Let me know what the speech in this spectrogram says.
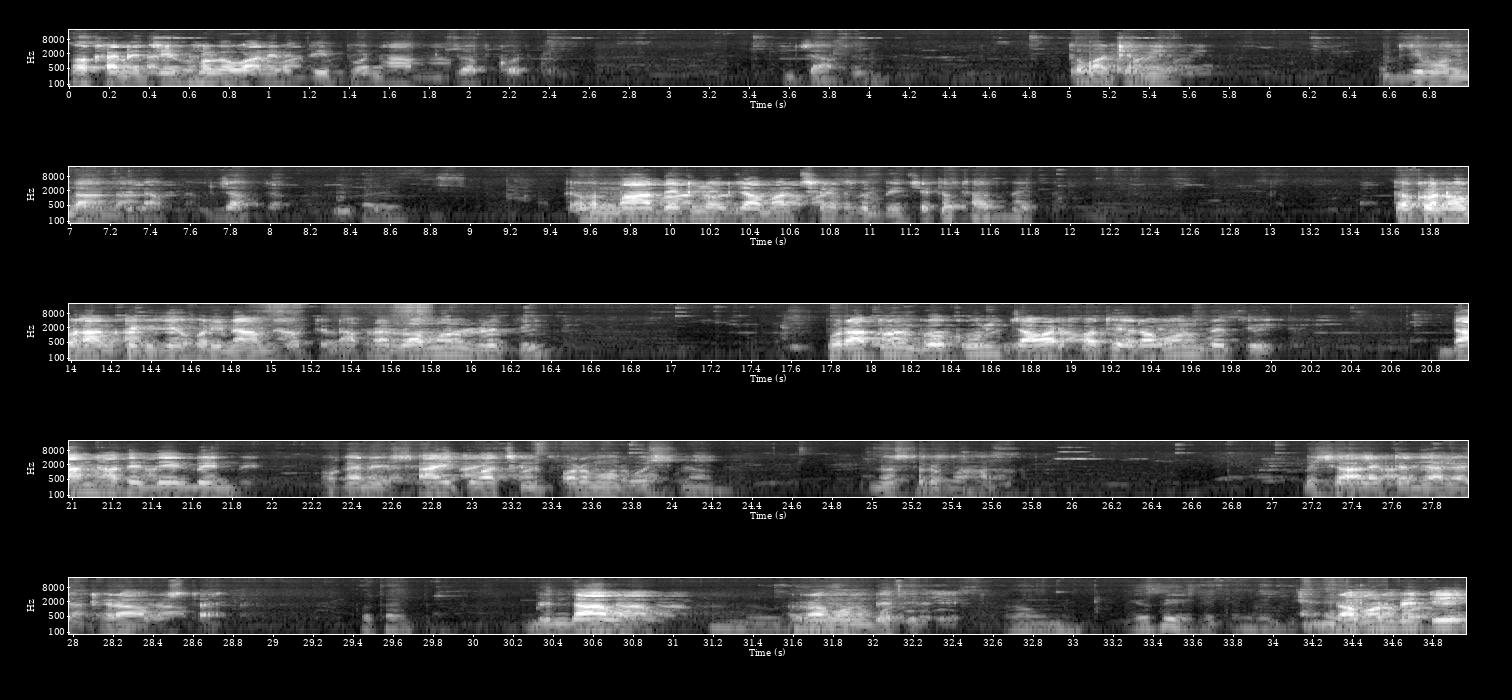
ওখানে যে ভগবানের দিব্য নাম জপ করবে। যাও। তোমাকে আমি জীবন দান দিলাম। যাও। তখন মা দেখল যে আমার ছেলে তো বেঁচে তো থাকবে। তখন ওখান থেকে যে হরিনাম করতেন। আপনার রমন রীতি, পুরাতন গোকুল যাওয়ার পথে রমন রীতি, ডান হাতে দেখবেন, ওখানে সাহিত্য আছেন পরম বৈষ্ণব, নসর মোহাম্মদ বিশাল একটা জায়গায় ঘেরা অবস্থায়। বৃন্দাবন রমন বেতি রমন বেতি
